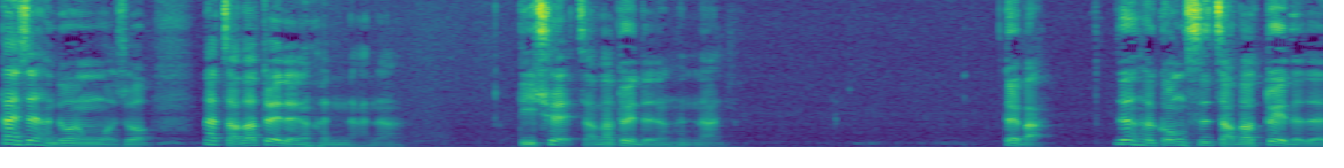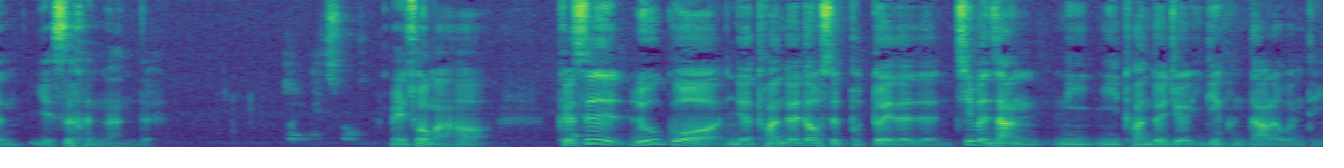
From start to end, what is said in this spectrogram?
但是很多人问我说，那找到对的人很难啊。的确，找到对的人很难，对吧？任何公司找到对的人也是很难的。对，没错，没错嘛，哈。可是如果你的团队都是不对的人，基本上你你团队就一定很大的问题。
